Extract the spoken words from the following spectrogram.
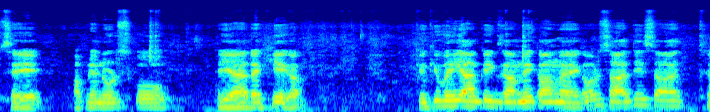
से अपने नोट्स को तैयार रखिएगा, क्योंकि वही आपके एग्ज़ाम में काम आएगा और साथ ही साथ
